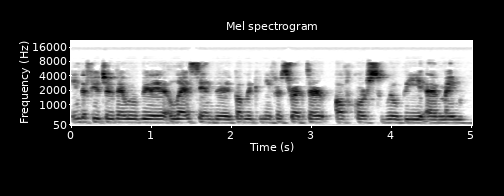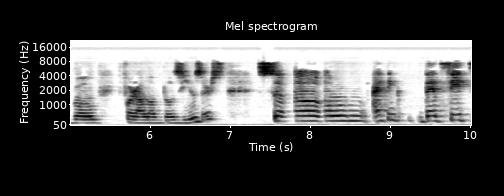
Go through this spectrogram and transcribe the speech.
in the future there will be less and the public infrastructure of course will be a main role for all of those users so um, I think that's it.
